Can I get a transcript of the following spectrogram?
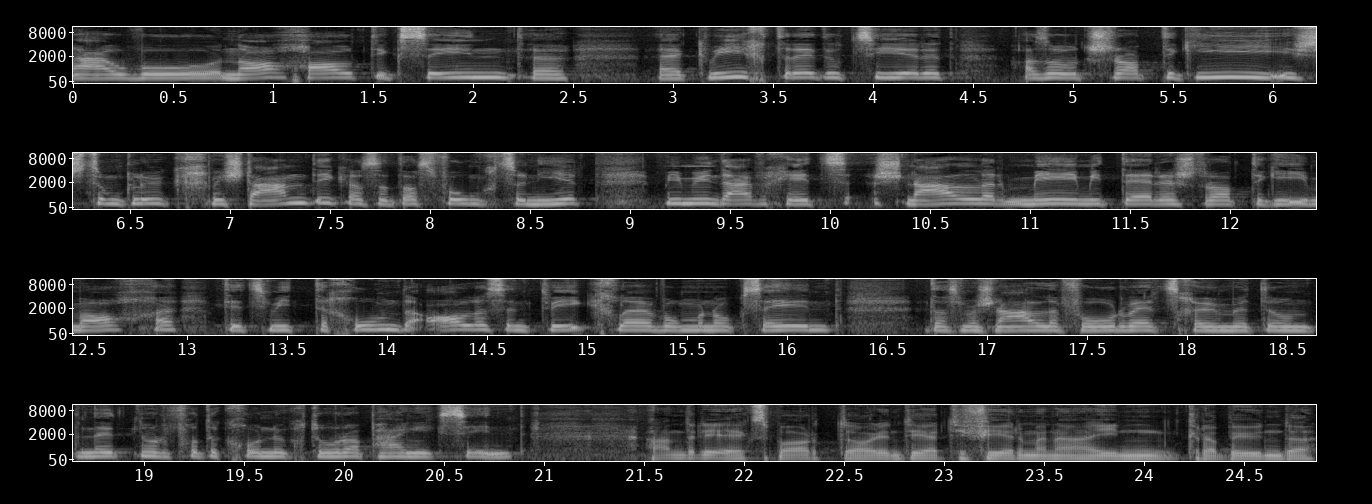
auch wo nachhaltig sind, äh, äh, Gewicht reduzieren. Also die Strategie ist zum Glück beständig, also das funktioniert. Wir müssen einfach jetzt schneller mehr mit dieser Strategie machen, jetzt mit den Kunden alles entwickeln, wo wir noch sehen, dass wir schneller vorwärts kommen und nicht nur von der Konjunktur abhängig sind. Andere exportorientierte Firmen in Graubünden,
